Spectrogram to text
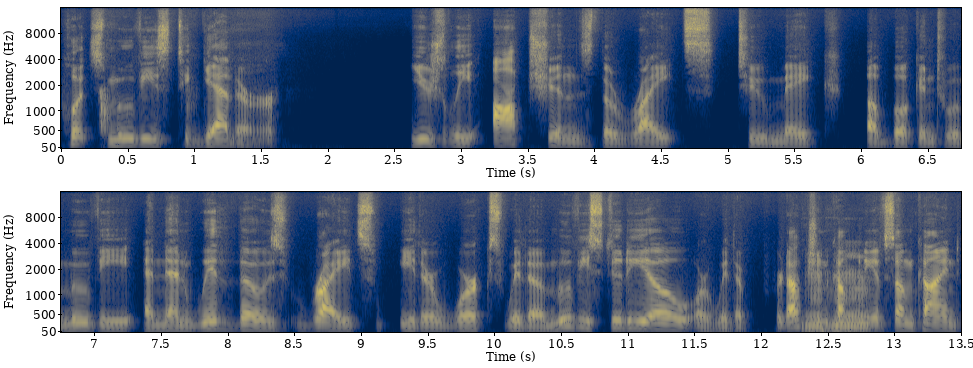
puts movies together usually options the rights to make a book into a movie and then with those rights either works with a movie studio or with a production Mhm. company of some kind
